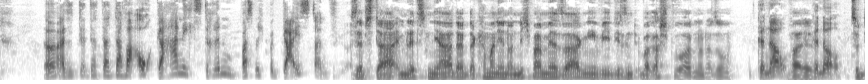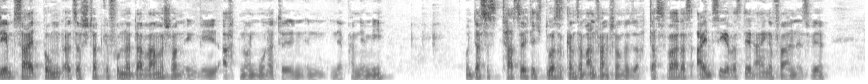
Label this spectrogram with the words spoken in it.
Ja, also da, da, da war auch gar nichts drin, was mich begeistern würde. Selbst da im letzten Jahr, da, da kann man ja noch nicht mal mehr sagen, irgendwie, die sind überrascht worden oder so. Genau, Weil genau. zu dem Zeitpunkt, als das stattgefunden hat, da waren wir schon irgendwie acht, neun Monate in, in, in der Pandemie. Und das ist tatsächlich, du hast es ganz am Anfang schon gesagt, das war das Einzige, was denen eingefallen ist. Wir,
